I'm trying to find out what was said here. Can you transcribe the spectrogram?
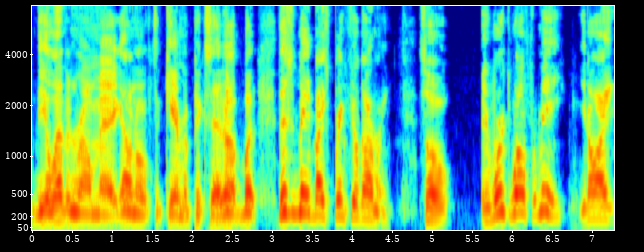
the 11 round mag. I don't know if the camera picks that up, but this is made by Springfield Armory. So it worked well for me. You know, I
